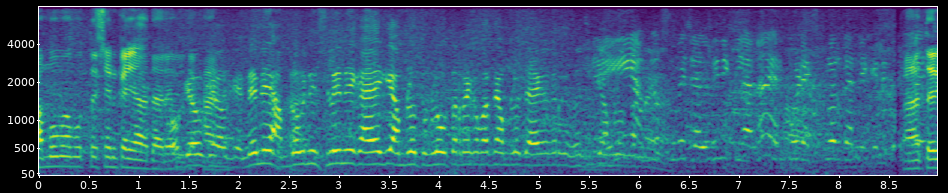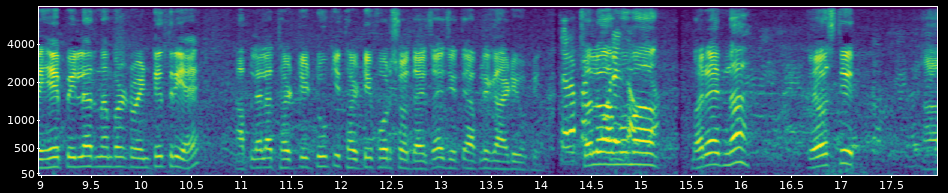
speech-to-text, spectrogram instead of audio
आमोमा मुत्तशन का याद आ रहा है ओके ओके। ओके। नहीं नहीं हम लोग ने इसलिए नहीं कहा है कि हम लोग तुम लोग उतरने के बाद हम लोग जाएगा करके सोचे कि हम लोग उतरने का। सुबह जल्दी निकला ना एयरपोर्ट एक्सप्लोर करने के लिए। हा तर हे पिलर नंबर ट्वेंटी थ्री आहे आपल्याला थर्टी टू की थर्टी फोर शोधायचं आहे जिथे आपली गाडी उभी तर आपण चलो पुढे अमुमा जाऊया. बरे आहेत ना? व्यवस्थित? हा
